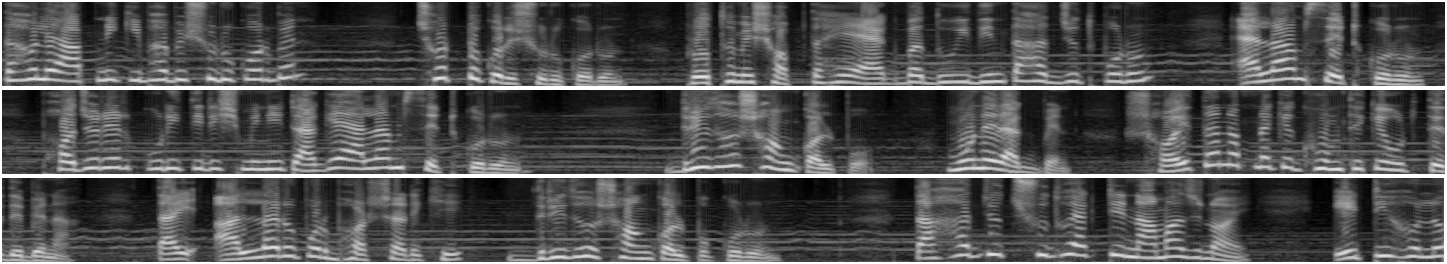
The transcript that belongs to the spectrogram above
তাহলে আপনি কীভাবে শুরু করবেন? ছোট্ট করে শুরু করুন। প্রথমে সপ্তাহে এক বা দুই দিন তাহাজ্জুদ পড়ুন, অ্যালার্ম সেট করুন, ফজরের কুড়ি তিরিশ মিনিট আগে অ্যালার্ম সেট করুন। দৃঢ় সংকল্প, মনে রাখবেন, শয়তান আপনাকে ঘুম থেকে উঠতে দেবে না। তাই আল্লাহর ওপর ভরসা রেখে দৃঢ় সংকল্প করুন। তাহাজ্জুদ শুধু একটি নামাজ নয়, এটি হলো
